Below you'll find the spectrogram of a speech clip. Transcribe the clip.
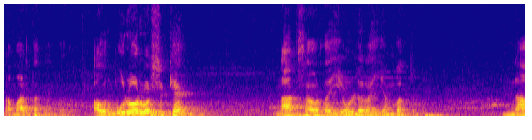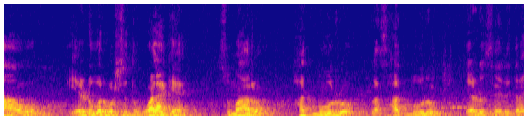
ನಾವು ಮಾಡ್ತಕ್ಕಂಥದ್ದು. ಅವ್ರು ಮೂರುವರೆ ವರ್ಷಕ್ಕೆ ನಾಲ್ಕು ಸಾವಿರದ ಏಳ್ನೂರ ಎಂಬತ್ತು. ನಾವು ಎರಡೂವರೆ ವರ್ಷದ ಒಳಗೆ ಸುಮಾರು ಹದಿಮೂರು ಪ್ಲಸ್ ಹದಿಮೂರು ಎರಡು ಸೇರಿದರೆ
